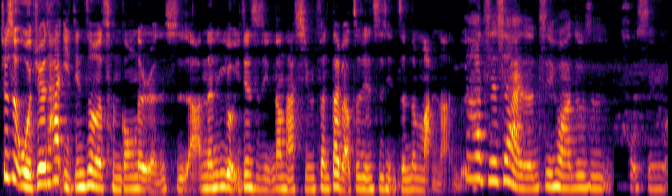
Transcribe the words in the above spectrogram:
就是我觉得他已经这么成功的人士啊，能有一件事情让他兴奋，代表这件事情真的蛮难的。那他接下来的计划就是火星了，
